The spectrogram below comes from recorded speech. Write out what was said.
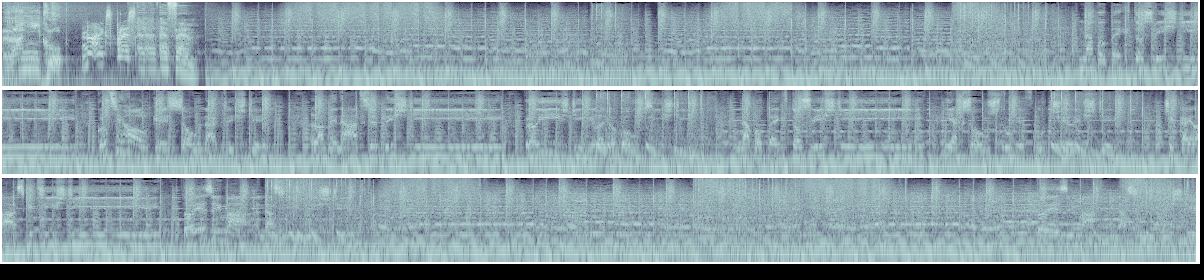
Ranní klub na Express FM. Na bobech to sviští, kluci holky jsou na hřišti, laminát se bliští, projíždí ledovou příští. Na bobech to sviští, jak jsou struhy v učilišti. Čekaj lásky příští, to je zima na sídlišti. To je zima na sídlišti.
